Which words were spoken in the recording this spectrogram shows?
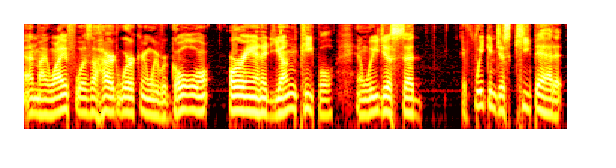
and my wife was a hard worker, and we were goal oriented young people, and we just said, if we can just keep at it,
